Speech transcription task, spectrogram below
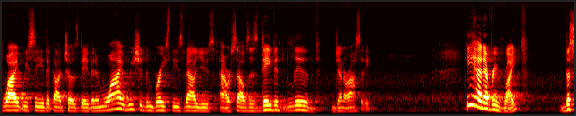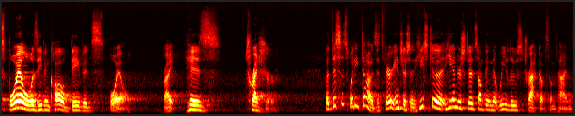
why we see that God chose David and why we should embrace these values ourselves as David lived generosity. He had every right. The spoil was even called David's spoil, right? His treasure. But this is what he does. It's very interesting. He, stood, he understood something that we lose track of sometimes,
